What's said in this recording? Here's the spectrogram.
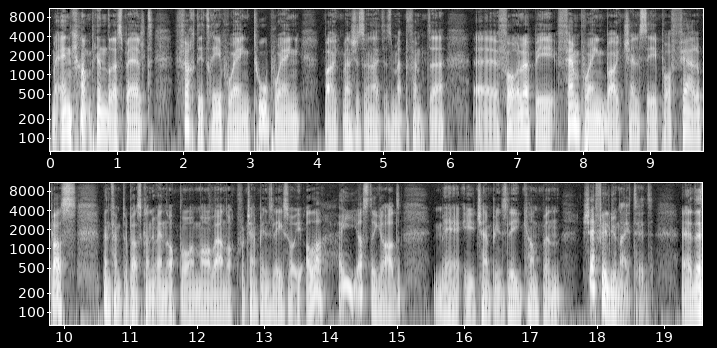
med én kamp mindre spilt. 43 poeng, to poeng bak Manchester United, som er på femte. Eh, foreløpig fem poeng bak Chelsea på fjerdeplass, men femteplass kan jo ende opp og må være nok for Champions League, så i aller høyeste grad med i Champions League-kampen Sheffield United. Eh, det,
